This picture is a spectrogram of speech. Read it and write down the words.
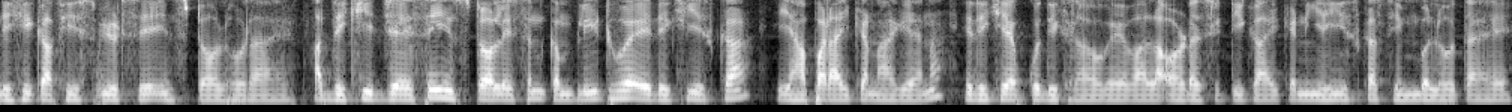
देखिए काफ़ी स्पीड से इंस्टॉल हो रहा है। अब देखिए जैसे इंस्टॉलेशन कंप्लीट हुआ, ये देखिए इसका यहाँ पर आइकन आ गया ना। ये देखिए आपको दिख रहा होगा ये वाला ऑर्डर सिटी का आइकन यही इसका सिंबल होता है।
